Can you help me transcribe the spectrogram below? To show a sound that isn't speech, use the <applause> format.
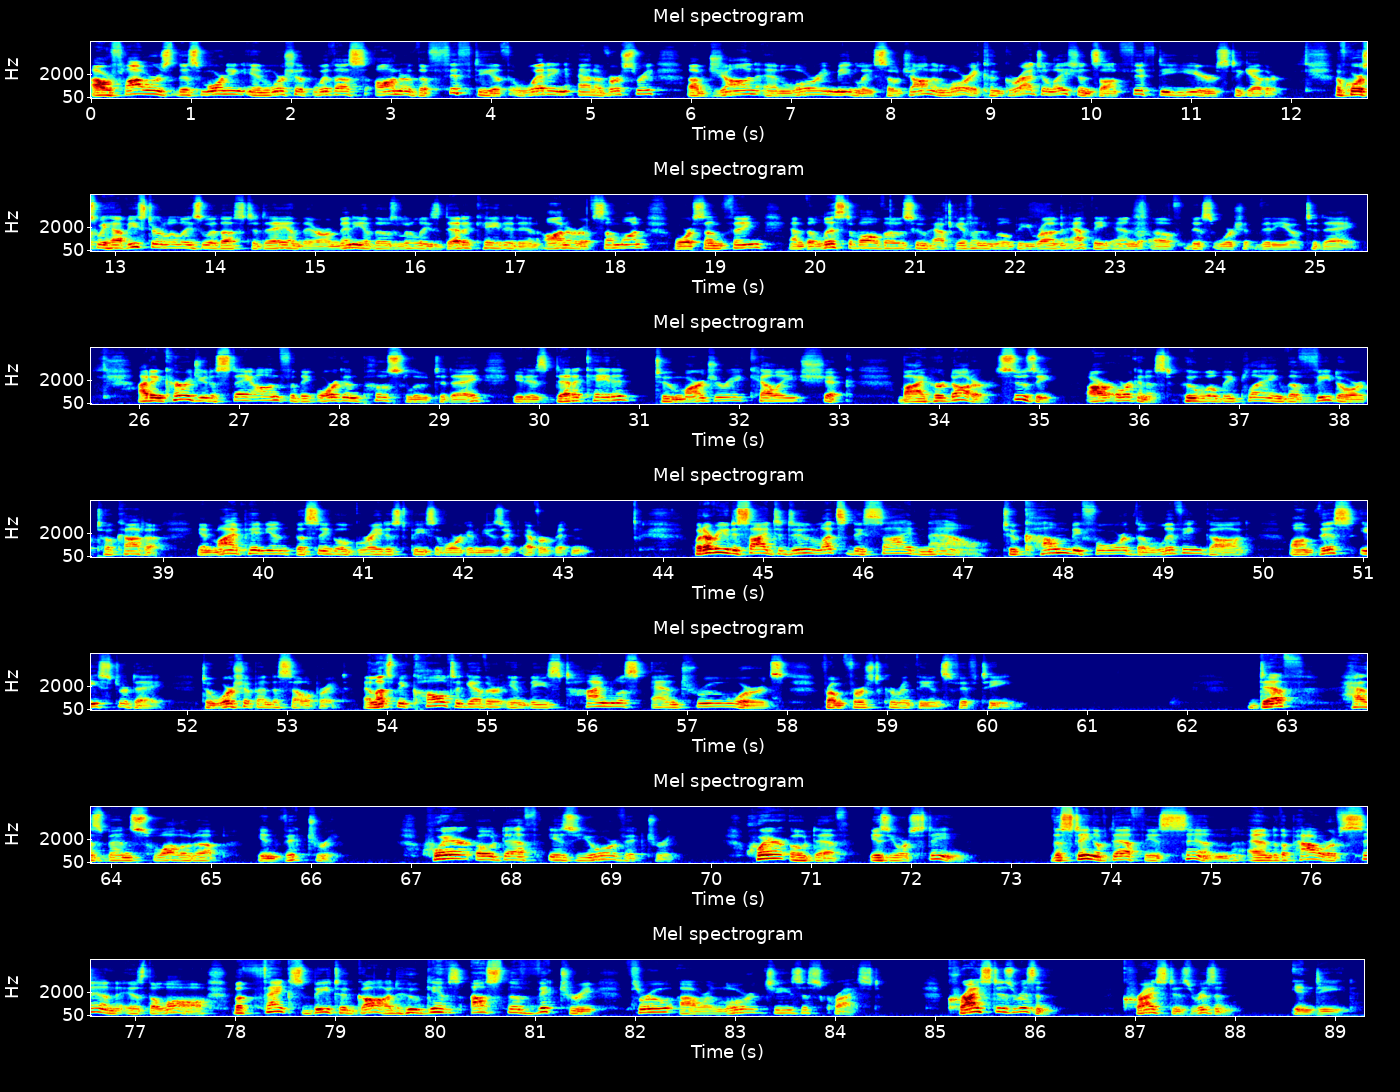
Our flowers this morning in worship with us honor the 50th wedding anniversary of John and Lori Meanley. So, John and Lori, congratulations on 50 years together. Of course, we have Easter lilies with us today, and there are many of those lilies dedicated in honor of someone or something. And the list of all those who have given will be run at the end of this worship video today. I'd encourage you to stay on for the organ postlude today. It is dedicated to Marjorie Kelly Schick by her daughter, Susie, our organist, who will be playing the Widor Toccata in my opinion, the single greatest piece of organ music ever written. Whatever you decide to do, let's decide now to come before the living God on this Easter day to worship and to celebrate. And let's be called together in these timeless and true words from 1 Corinthians 15. Death has been swallowed up in victory. Where, O death, is your victory? Where, O death, is your sting? The sting of death is sin, and the power of sin is the law. But thanks be to God who gives us the victory through our Lord Jesus Christ. Christ is risen. Christ is risen indeed.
